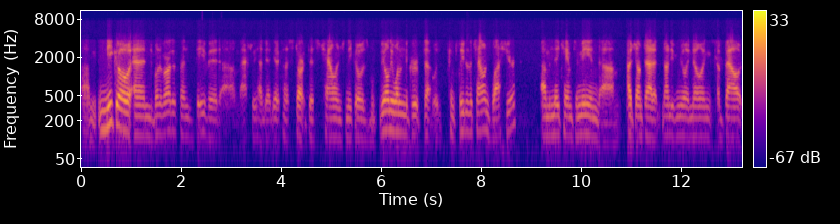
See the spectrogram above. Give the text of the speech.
Um, Nico and one of our other friends, David, um, actually had the idea to kind of start this challenge. Nico was the only one in the group that was completed the challenge last year. Um, and they came to me, and um, I jumped at it, not even really knowing about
